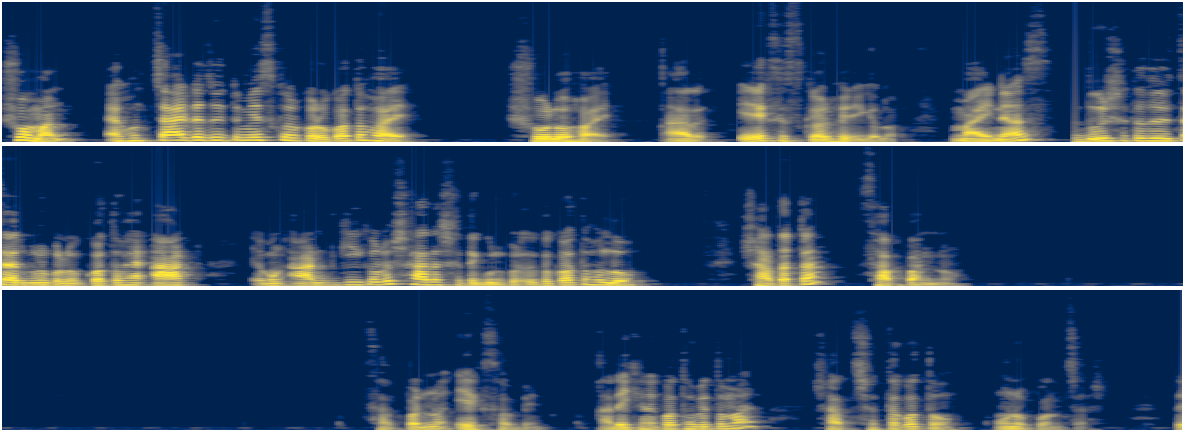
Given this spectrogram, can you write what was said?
সমান, এখন চারটা যদি তুমি স্কোয়ার করো, কত হয়? ষোলো হয়। আর এক্স স্কোয়ার হয়ে গেল। মাইনাস দুইয়ের সাথে যদি চার গুণ করল কত হয়? আট। এবং আট কি করবে সাতের সাথে গুণ করবে তো কত হলো? সাত আটটা ছাপ্পান্ন। ছাপ্পান্ন এক্স হবে। আর এখানে কত হবে তোমার? সাত সাতটা কত? উনপঞ্চাশ তো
